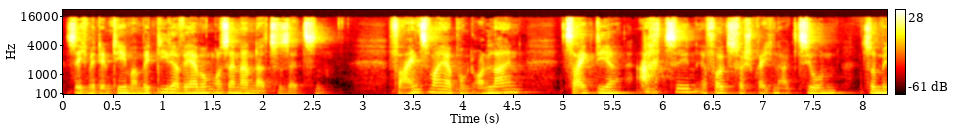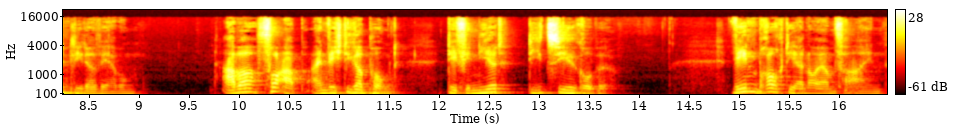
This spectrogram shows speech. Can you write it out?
sich mit dem Thema Mitgliederwerbung auseinanderzusetzen. Vereinsmeier.online zeigt dir 18 erfolgsversprechende Aktionen zur Mitgliederwerbung. Aber vorab ein wichtiger Punkt. Definiert die Zielgruppe. Wen braucht ihr an eurem Verein?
